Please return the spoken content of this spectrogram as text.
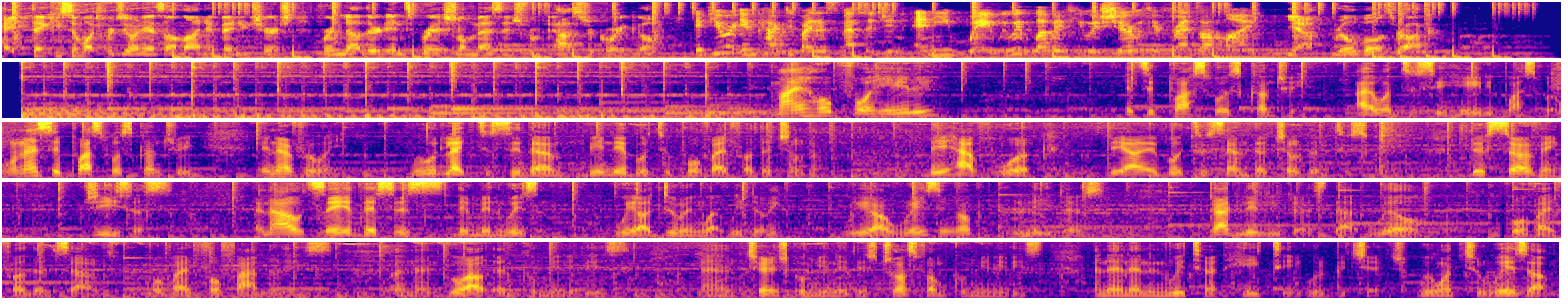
Hey, thank you so much for joining us online at Venue Church for another inspirational message from Pastor Corey Cope. If you were impacted by this message in any way, we would love it if you would share it with your friends online. Yeah, real boats rock. My hope for Haiti, it's a prosperous country. I want to see Haiti prosper. When I say prosperous country, in every way, we would like to see them being able to provide for their children. They have work. They are able to send their children to school. They're serving Jesus. And I would say this is the main reason we are doing what we're doing. We are raising up leaders, godly leaders that will provide for themselves, provide for families, and then go out in communities and change communities, transform communities, and then and in return, Haiti will be changed. We want to raise up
